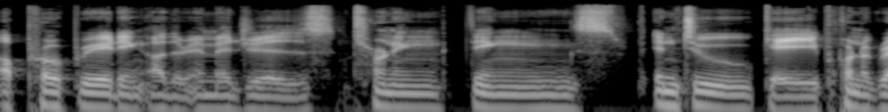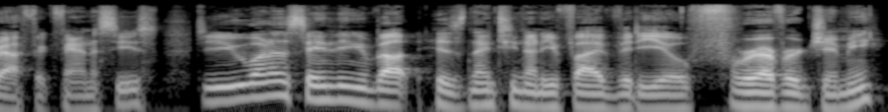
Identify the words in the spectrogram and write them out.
appropriating other images, turning things into gay pornographic fantasies. Do you want to say anything about his 1995 video, Forever Jimmy?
